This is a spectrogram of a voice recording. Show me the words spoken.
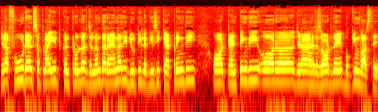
ਜਿਹੜਾ food and supply controller Jalandhar ਹੈ, ਇਹਨਾਂ ਦੀ ਡਿਊਟੀ ਲੱਗੀ ਸੀ ਕੈਟਰਿੰਗ ਦੀ ਔਰ ਟੈਂਟਿੰਗ ਦੀ ਔਰ ਜਿਹੜਾ ਰਿਜ਼ੋਰਟ ਦੇ ਬੁਕਿੰਗ ਵਾਸਤੇ।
